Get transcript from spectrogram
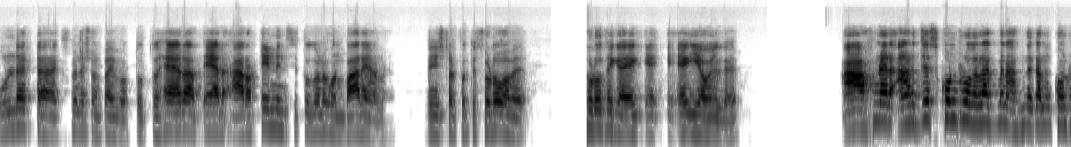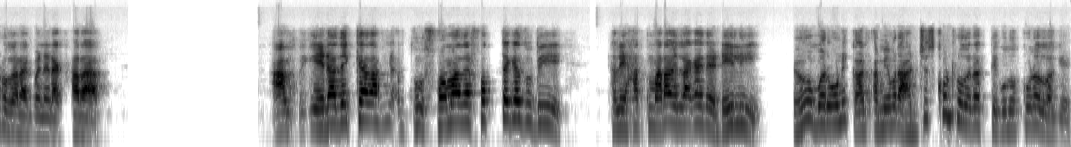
উল্টা একটা এক্সপ্লেনেশন পাইব। তো তো হ্যাঁ এরা- এর আরও টেন্ডেন্সি তো জনগণ বাড়ে আনা জিনিসটার প্রতি ছোট ভাবে ছোট থেকে ইয়া হইলে। আপনার আরজেস কন্ট্রোলে রাখবেন আপনি কেন কন্ট্রোলে রাখবেন এটা খারাপ। এটা দেখে আপনি সমাজের প্রত্যেকে যদি খালি হাত মারা লাগাই দেয় ডেইলি আমার অনেক আমি আমার আরজেস কন্ট্রোলে রাখতে এগুলো করা লাগে।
